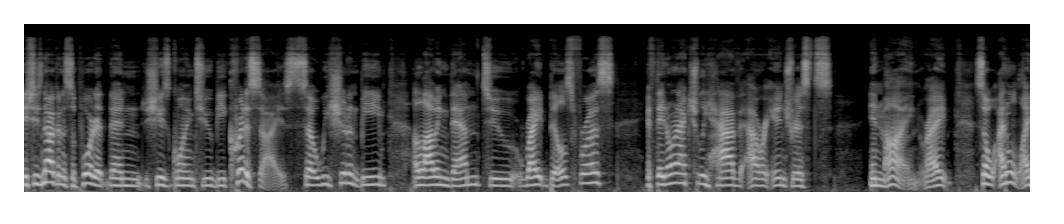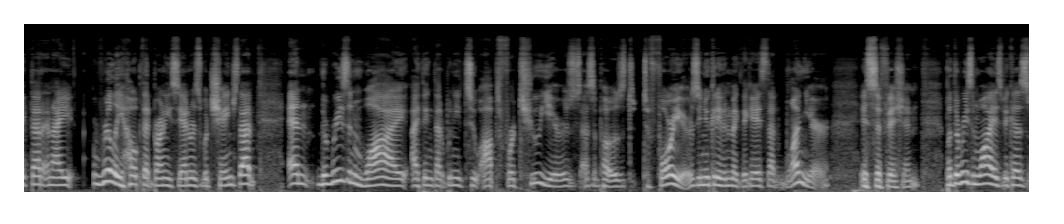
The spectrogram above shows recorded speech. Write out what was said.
if she's not going to support it, then she's going to be criticized. So we shouldn't be allowing them to write bills for us if they don't actually have our interests in mind, right? So I don't like that. And I, really hope that Bernie Sanders would change that. And the reason why I think that we need to opt for two years as opposed to four years, and you could even make the case that one year is sufficient. But the reason why is because,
